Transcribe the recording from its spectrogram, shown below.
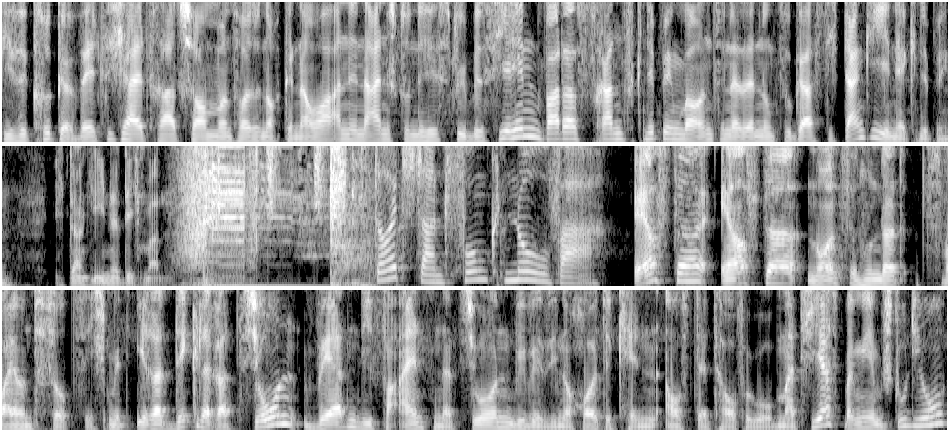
Diese Krücke, Weltsicherheitsrat, schauen wir uns heute noch genauer an in eine Stunde History. Bis hierhin war das Franz Knipping bei uns in der Sendung zu Gast. Ich danke Ihnen, Herr Knipping. Ich danke Ihnen, Herr Dichmann. Deutschlandfunk Nova. 1.1.1942. Mit ihrer Deklaration werden die Vereinten Nationen, wie wir sie noch heute kennen, aus der Taufe gehoben. Matthias bei mir im Studio.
